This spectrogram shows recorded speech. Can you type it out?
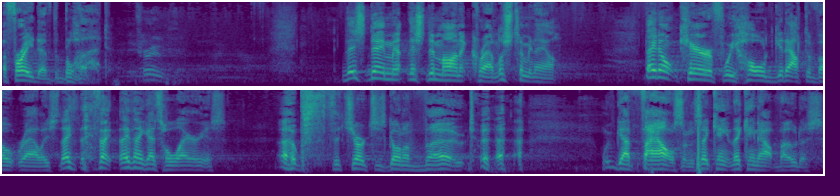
afraid of the blood. Truth. This, demon, this demonic crowd, listen to me now. They don't care if we hold get out to vote rallies. They, they, think, they think that's hilarious. Oh, pff, the church is going to vote. We've got thousands. They can't, they can't outvote us.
